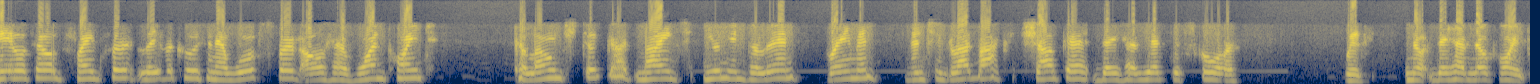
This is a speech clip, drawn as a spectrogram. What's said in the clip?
Bielefeld, Frankfurt, Leverkusen, and Wolfsburg all have one point. Cologne, Stuttgart, Mainz, Union Berlin, Bremen, Mönchengladbach, Schalke, they have yet to score with no they have no points.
